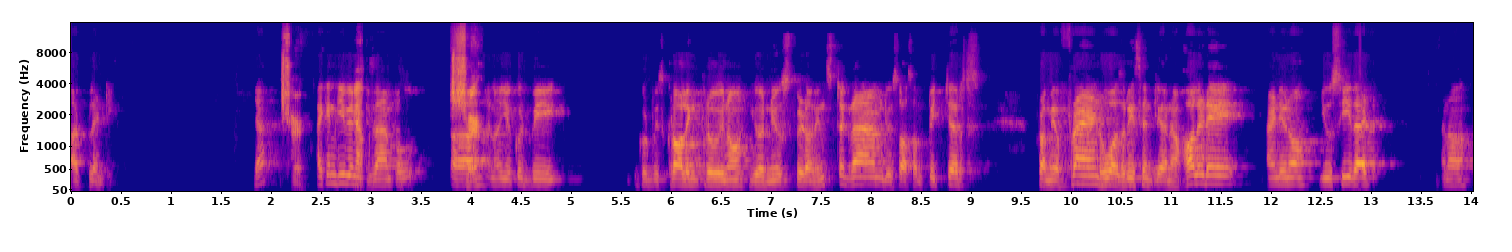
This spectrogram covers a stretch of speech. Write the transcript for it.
are plenty yeah Sure. I can give you an Yeah. example. Uh, Sure. You know, you could be you could be scrolling through, you know, your newsfeed on Instagram. You saw some pictures from your friend who was recently on a holiday, and you know, you see that you know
